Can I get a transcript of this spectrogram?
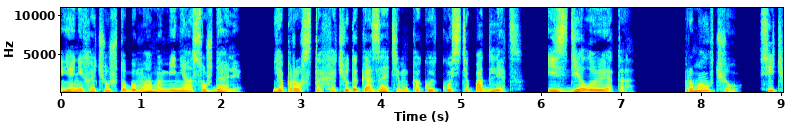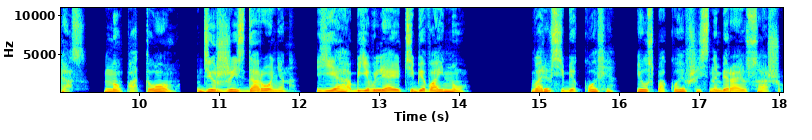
Я не хочу, чтобы мамы меня осуждали. Я просто хочу доказать им, какой Костя подлец. И сделаю это. Промолчу. Сейчас. Но потом... Держись, Доронин. Я объявляю тебе войну. Варю себе кофе и, успокоившись, набираю Сашу.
